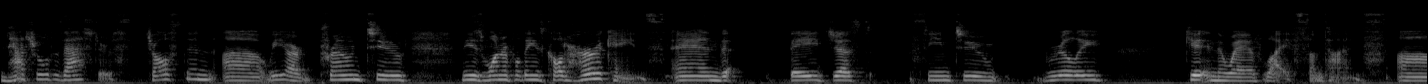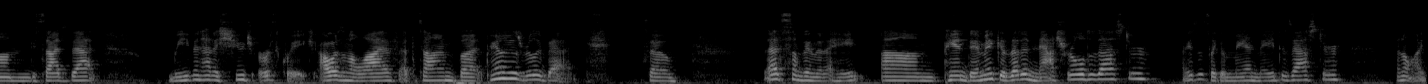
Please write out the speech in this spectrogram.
natural disasters. Charleston, uh, we are prone to these wonderful things called hurricanes, and they just seem to really get in the way of life sometimes. Um, besides that, we even had a huge earthquake. I wasn't alive at the time, but apparently it was really bad. So that's something that I hate. Um, pandemic, is that a natural disaster? I guess it's like a man-made disaster. I don't like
